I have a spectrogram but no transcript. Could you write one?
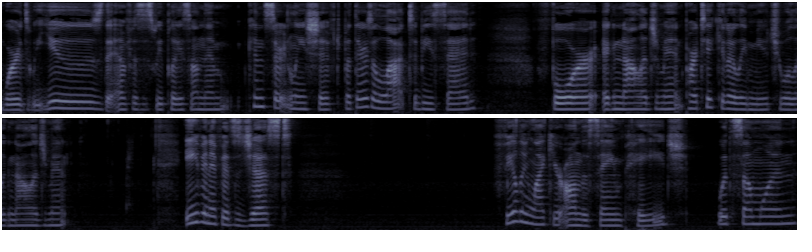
words we use, the emphasis we place on them can certainly shift, but there's a lot to be said for acknowledgement, particularly mutual acknowledgement. Even if it's just feeling like you're on the same page with someone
